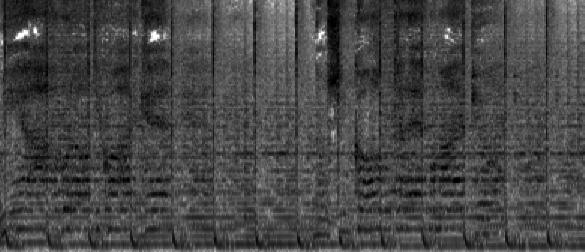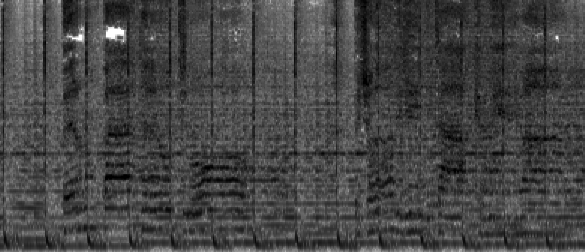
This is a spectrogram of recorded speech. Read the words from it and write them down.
mi auguro di cuore che non ci incontreremo mai più. Per non perdere l'ultimo briciolo di dignità che mi rimane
